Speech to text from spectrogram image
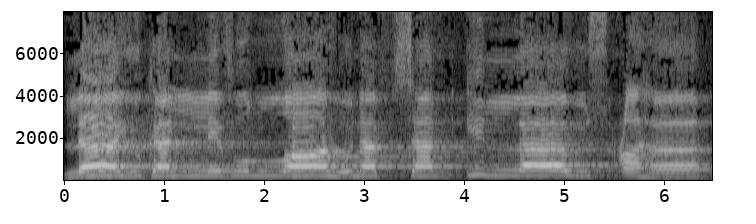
La yukellifullahu nefsen illa vus'aha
